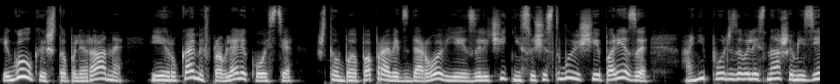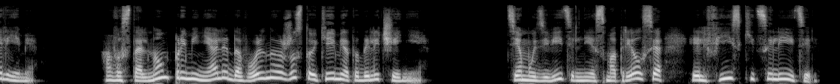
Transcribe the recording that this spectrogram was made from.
иголкой штопали раны и руками вправляли кости. Чтобы поправить здоровье и залечить несуществующие порезы, они пользовались нашими зельями — а в остальном применяли довольно жестокие методы лечения. Тем удивительнее смотрелся эльфийский целитель,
